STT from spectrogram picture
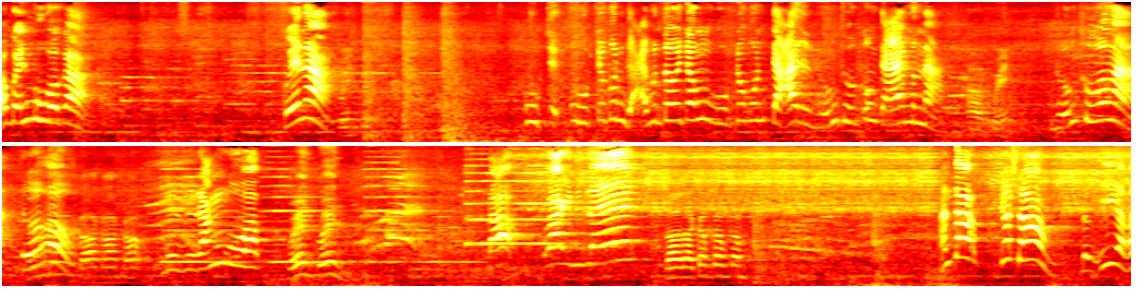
Bác Quyến mua cả Quyến à Quên quên. buộc cho, buộc cho con gái bên tôi trong buộc cho con trai để dưỡng thương con trai mình à À quên. dưỡng thương à thương không Có có có. để, để rắn buộc Quên quên. đó quay đi lên Rồi rồi cầm cầm cầm. anh tập cho xong đừng yên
